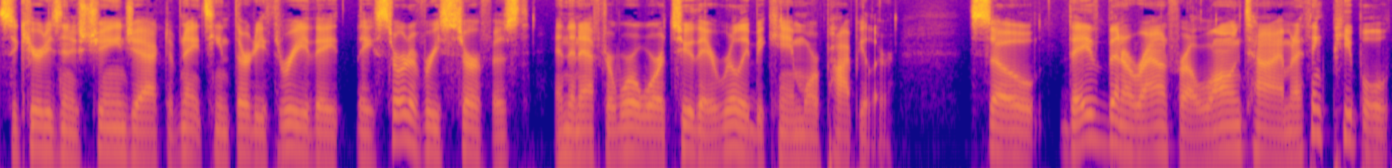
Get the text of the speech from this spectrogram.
Securities and Exchange Act of 1933, they, they sort of resurfaced. And then after World War II, they really became more popular. So they've been around for a long time. And I think people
